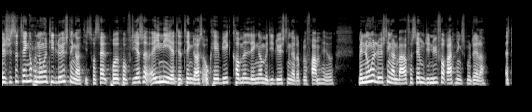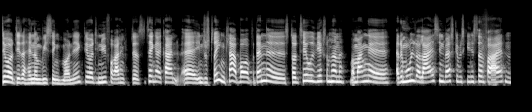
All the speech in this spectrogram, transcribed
Men hvis vi så tænker på nogle af de løsninger, de trods alt prøvede på, fordi jeg så er enig i, at jeg tænkte også, okay, vi er ikke kommet længere med de løsninger, der blev fremhævet. Men nogle af løsningerne var jo for eksempel de nye forretningsmodeller. Altså det var jo det, der handler om Rethink Money, ikke? Det var de nye forretningsmodeller. Så tænker jeg, Karin, er industrien klar? Hvor, hvordan øh, står det til ude i virksomhederne? Hvor mange, øh, er det muligt at lege sin vaskemaskine i stedet for at eje den?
